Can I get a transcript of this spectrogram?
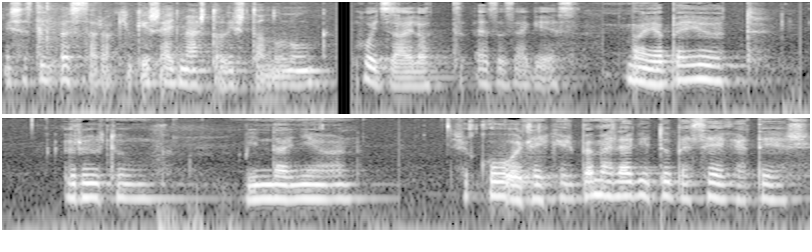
És ezt így összerakjuk, és egymástól is tanulunk. Hogy zajlott ez az egész? Maja bejött, örültünk mindannyian, és akkor volt egy kis bemelegítő beszélgetés,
